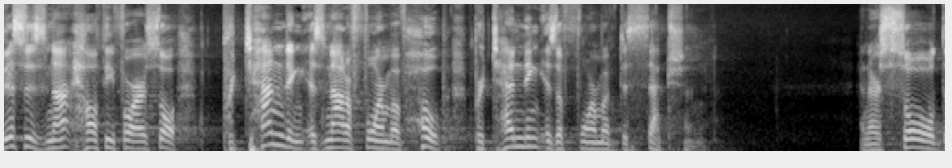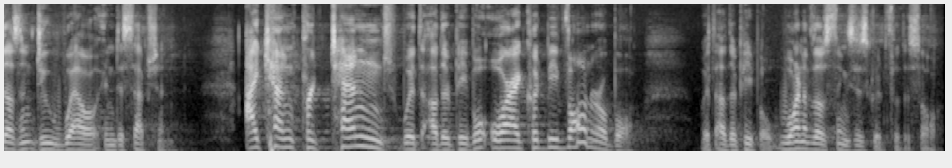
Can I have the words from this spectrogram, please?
this is not healthy for our soul. Pretending is not a form of hope, pretending is a form of deception. And our soul doesn't do well in deception. I can pretend with other people, or I could be vulnerable with other people. One of those things is good for the soul.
